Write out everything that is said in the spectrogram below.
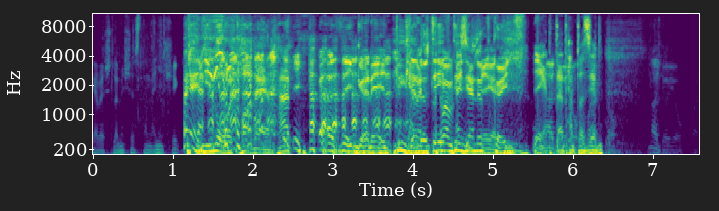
keveslem is ezt a mennyiséget. Ennyi volt, haver. Hát Az egy görény. 15 év, 15 könyv. Érted, hát azért. vagytok. Nagyon jók vagy.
